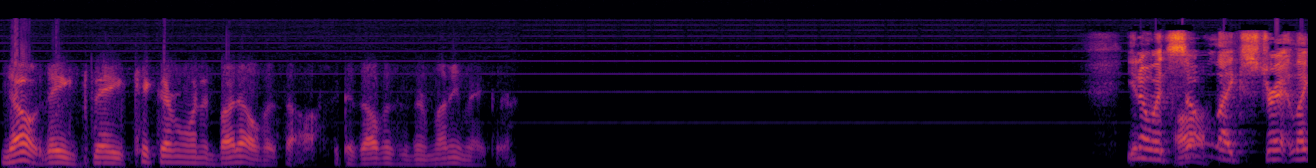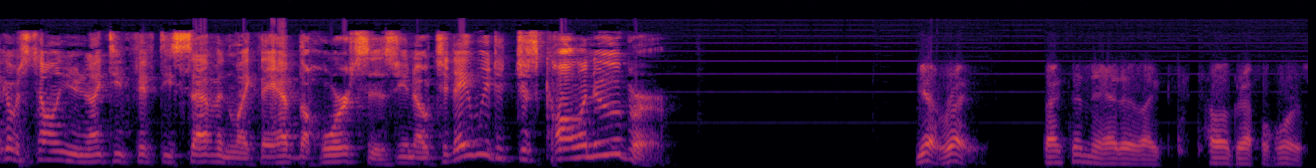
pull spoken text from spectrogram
No, they they kicked everyone but Elvis off because Elvis is their moneymaker. You know, it's so Oh. like straight. Like I was telling you, 1957, like they have the horses. You know, today we'd just call an Uber. Yeah, right. Back then they had to like telegraph a horse.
